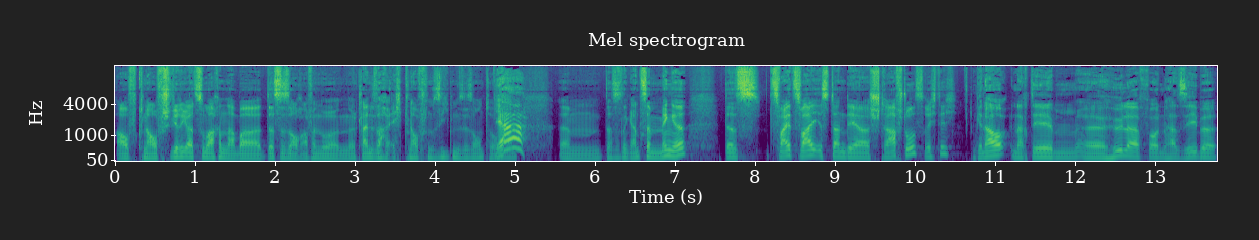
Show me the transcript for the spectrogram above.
auf Knauf schwieriger zu machen, aber das ist auch einfach nur eine kleine Sache. Echt Knauf schon sieben Saisontore. Ja, Ähm, das ist eine ganze Menge. Das 2-2 ist dann der Strafstoß, richtig? genau, nachdem äh, Höhler von Hasebe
